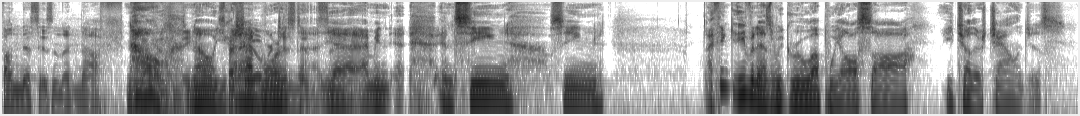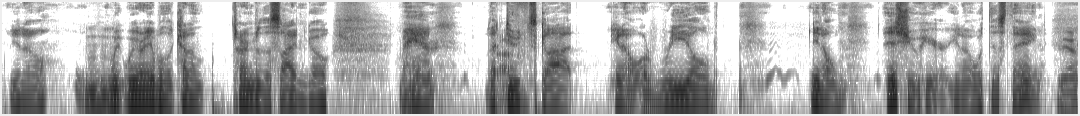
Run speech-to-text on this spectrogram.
funness isn't enough. No, make- no, you gotta have more than that. Yeah, I mean, eh, and seeing, seeing, I think even as we grew up, we all saw each other's challenges. You know, Mhm. we we were able to kind of turn to the side and go, man, that Rough. dude's got you know a real, you know, issue here. You know, with this thing, yeah.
